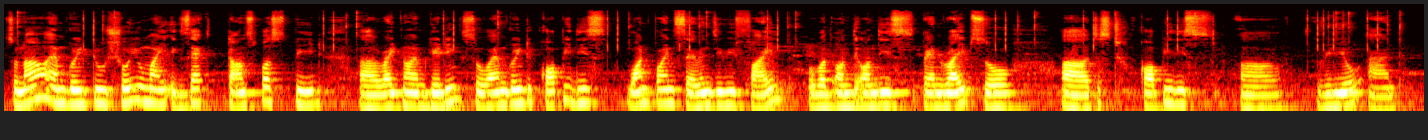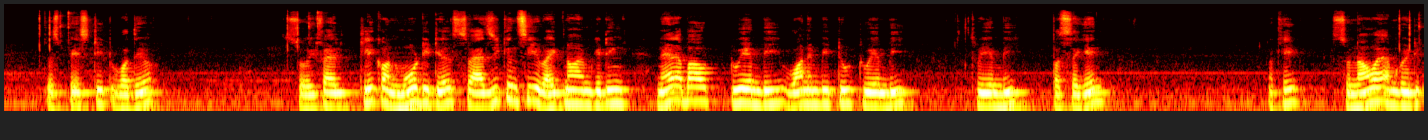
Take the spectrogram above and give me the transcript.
So now I'm going to show you my exact transfer speed uh, right now I'm getting. So I'm going to copy this 1.7 GB file over on the on this pen drive. So uh, just copy this uh, video and just paste it over there so if I click on more details so as you can see right now I'm getting near about 2 MB 1 MB 2 2 MB 3 MB per second. Okay so now I'm going to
